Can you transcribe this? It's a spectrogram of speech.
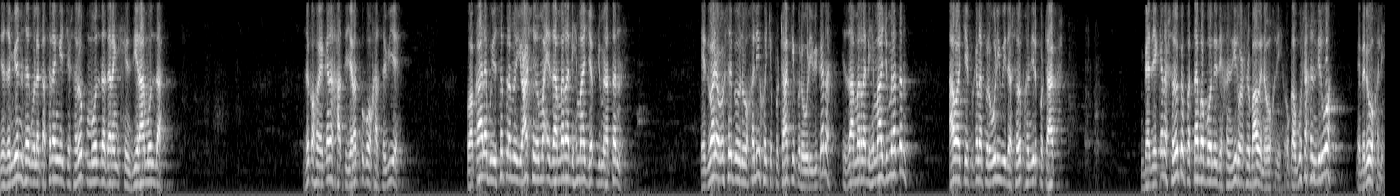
د زمین څنګه لکه څنګه چې شروب مول ده درنګ خنزیرا مول ده ځکه هو کنه خاطر تجارت کو خرڅوي وقال ابو يوسف لما يعشر ما اذا مر بهما جمله ادوار عشر بن خلي خو چې پټا کې پر وړي وي کنه اذا مر بهما جمله او چې په کنه پر وړي وي د شروب خنزیر پټاک بیا دې کنه شروب په تبه باندې د خنزیر عشر باوي نه وخلي او کا ګوشه خنزیر وو به نه وخلي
